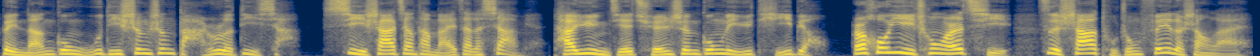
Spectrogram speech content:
被南宫无敌生生打入了地下。细沙将他埋在了下面，他运结全身功力于体表，而后一冲而起，自沙土中飞了上来。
